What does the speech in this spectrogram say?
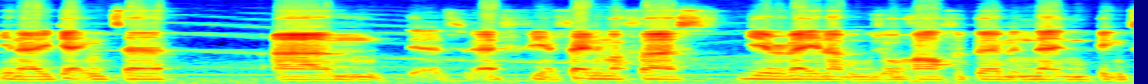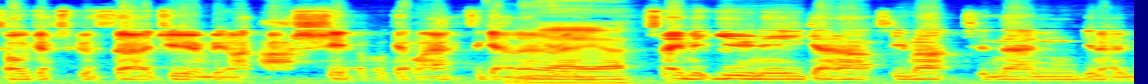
you know, getting to um, you know, failing my first year of A levels or half of them, and then being told you have to do a third year and be like, ah shit, I've got to get my act together. Yeah, yeah. Same at uni, get out too much, and then you know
